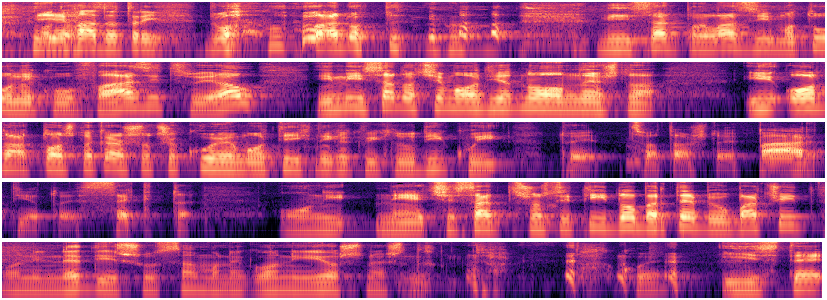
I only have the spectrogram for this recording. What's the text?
Od Yes. 2 do 3. Dva, dva do tri. mi sad prolazimo tu neku fazicu, jel? I mi sad hoćemo odjednom nešto I onda to što kažeš očekujemo od tih nekakvih ljudi koji, to je sva ta što je partija, to je sekta, oni neće sad što si ti dobar tebe ubačit, Oni ne dišu samo, nego oni još nešto. Tako je. I iz te,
